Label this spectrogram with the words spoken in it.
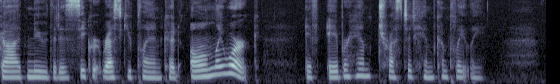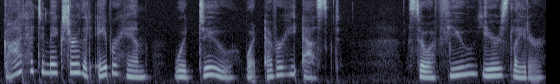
God knew that his secret rescue plan could only work if Abraham trusted him completely. God had to make sure that Abraham would do whatever he asked. So a few years later,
